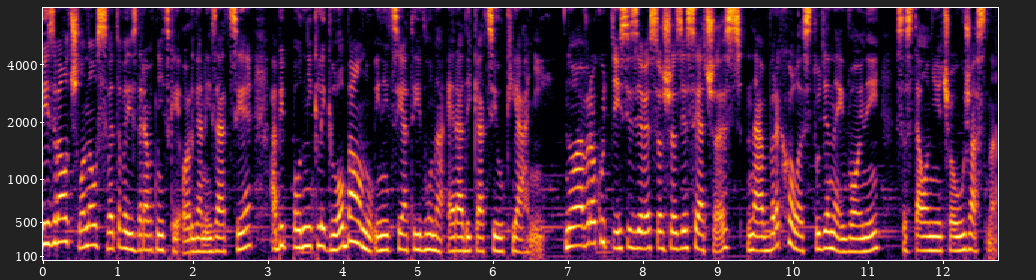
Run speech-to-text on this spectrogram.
vyzval členov Svetovej zdravotníckej organizácie, aby podnikli globálnu iniciatívu iniciatívu na eradikáciu kiahní. No a v roku 1966 na vrchole studenej vojny sa stalo niečo úžasné.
